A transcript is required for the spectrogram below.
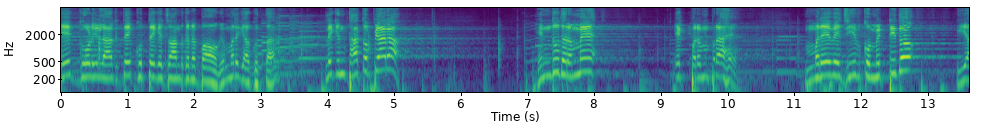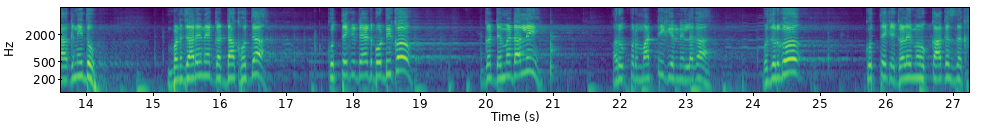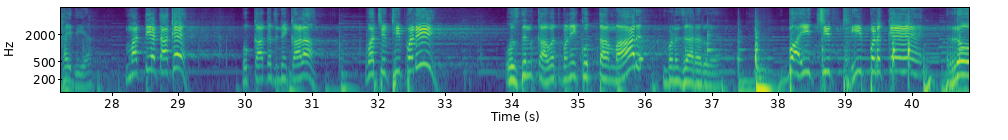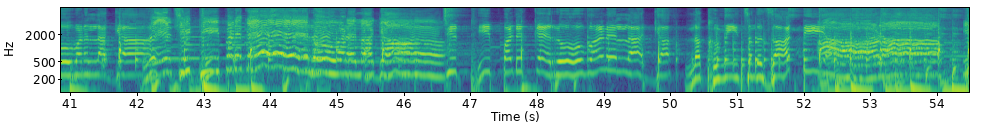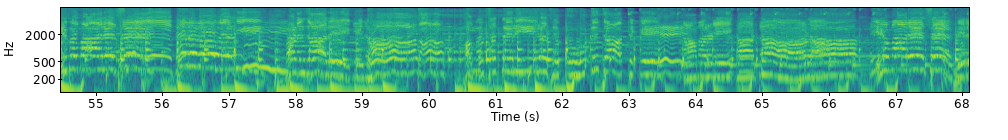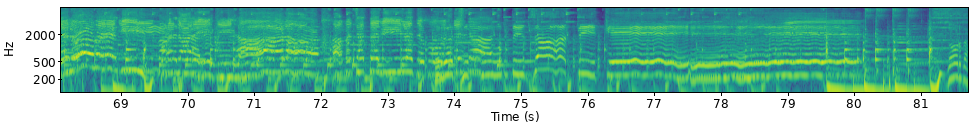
एक गोली लागते कुत्ते के चाँद कने पाओगे, मर गया कुत्ता। लेकिन था तो प्यारा। हिंदू धर्म में एक परंपरा है, मरे हुए जीव को मिट्टी दो या अग्नि दो। बनजारे ने गड्ढा खोदा, कुत्ते की डेड बॉडी को गड्ढे में डाली और ऊपर माटी गिरने लगा। बुज़ुर्गों कुत्ते के गले में वो कागज़ दिखाई दिया। माटी हटा के वो कागज़ निकाला। वह चिट्ठी पड़ी उस दिन कहावत बनी कुत्ता मार बनजारा रोया। भाई चिट्ठी पढ़ के रोवन लग गया रे चिट्ठी पढ़ के रोवण लग्या। चिट्ठी पढ़ के रोवन लग गया लक्ष्मी चंद जाटी रजपूत जात के। मरने का टाड़ा इब मारे से फिर रोवेगी। बंजारे की ढाड़ा हम छतरी रजपूत जाति के। जोरदार।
